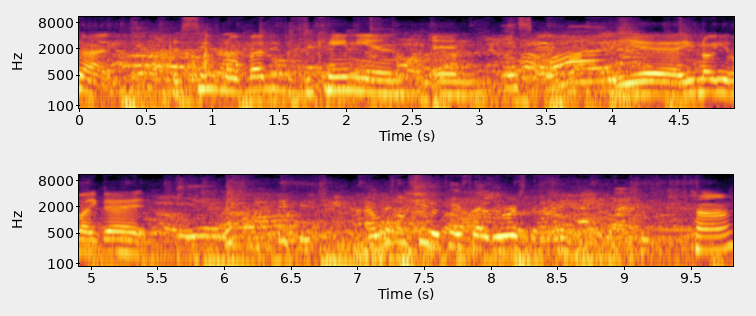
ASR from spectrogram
Got the seasonal veggies, the zucchini, and, and squash? yeah, you know you like that, Yeah. I was gonna see if it tastes like yours though. huh?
